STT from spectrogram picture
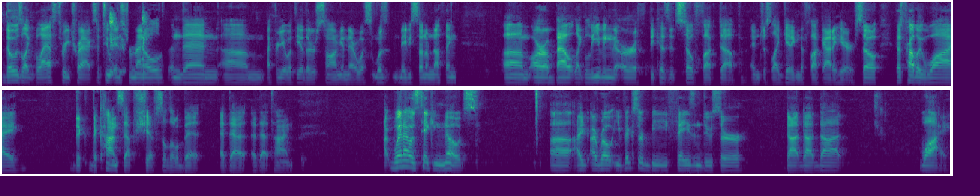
those like last three tracks, the two instrumentals, and then um, I forget what the other song in there was was maybe Son of Nothing. Um, are about like leaving the earth because it's so fucked up and just like getting the fuck out of here. So that's probably why the the concept shifts a little bit at that at that time. When I was taking notes, uh, I, I wrote Ivixor B phase inducer dot dot dot why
